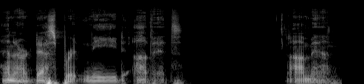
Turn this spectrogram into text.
and our desperate need of it. Amen.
